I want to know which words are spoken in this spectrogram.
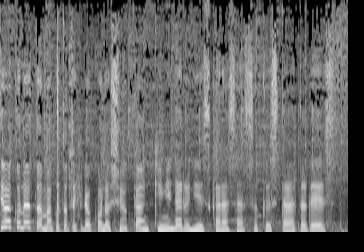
では、この後誠とひろ子の週間気になるニュースから早速スタートです。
